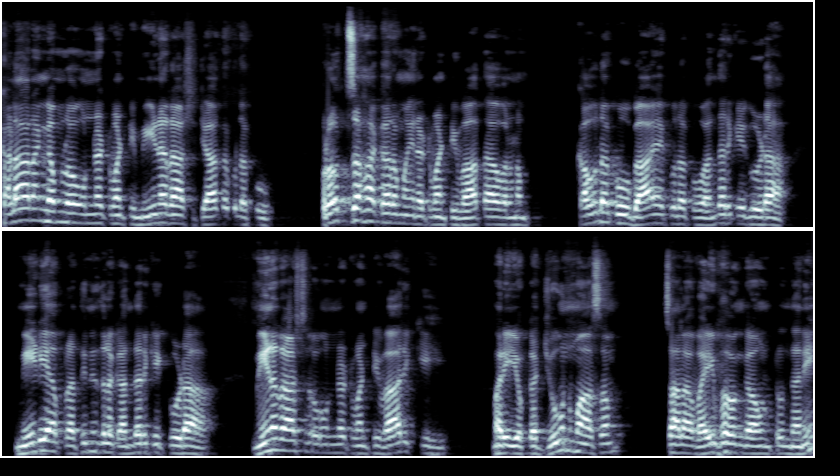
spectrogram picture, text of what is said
కళారంగంలో ఉన్నటువంటి మీనరాశి జాతకులకు ప్రోత్సాహకరమైనటువంటి వాతావరణం కవులకు గాయకులకు అందరికీ కూడా మీడియా ప్రతినిధులకు అందరికీ కూడా మీనరాశిలో ఉన్నటువంటి వారికి మరి యొక్క జూన్ మాసం చాలా వైభవంగా ఉంటుందని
